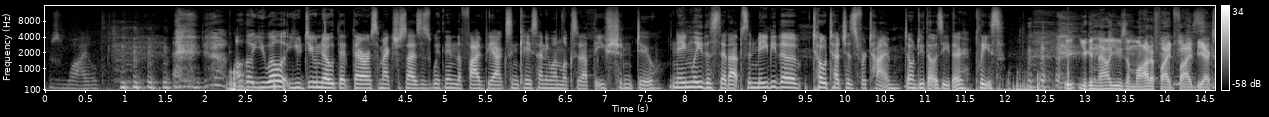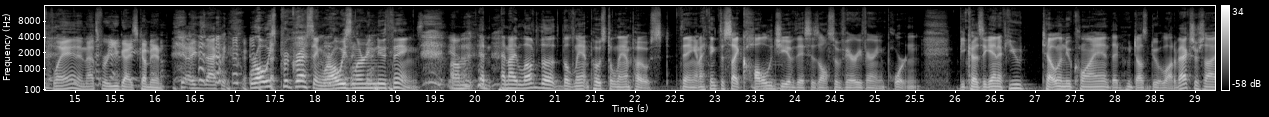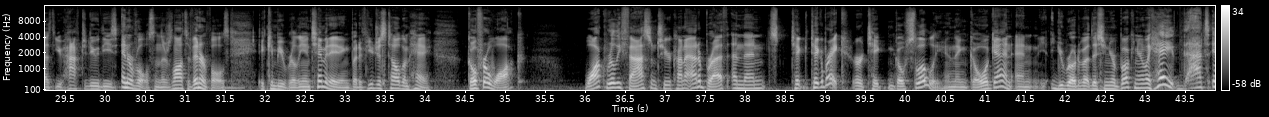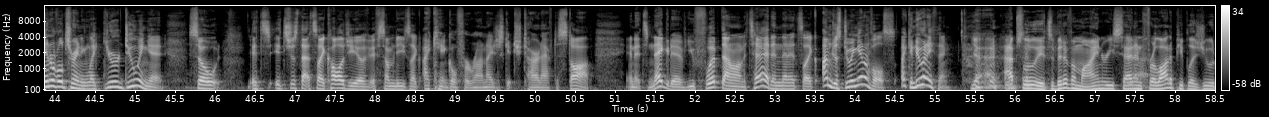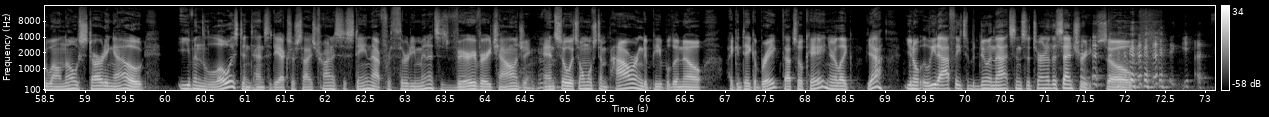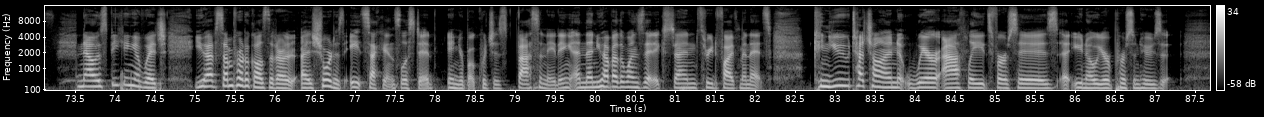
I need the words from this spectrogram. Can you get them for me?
was wild. Although you will, you do note that there are some exercises within the 5BX in case anyone looks it up that you shouldn't do, namely the sit ups and maybe the toe touches for time. Don't do those either, please. you, you, can now use a modified 5BX plan, and that's where you guys come in. Yeah, exactly. We're always progressing. We're always learning new things. Yeah. Um, and, and I love the the lamppost to lamppost thing, and I think the psychology of this is also very very important because again if you tell a new client that who doesn't do a lot of exercise you have to do these intervals and there's lots of intervals. Mm-hmm. It can be really intimidating but if you just tell them hey go for a walk. Walk really fast until you're kind of out of breath and then take take a break or take go slowly and then go again. And you wrote about this in your book and you're like hey that's interval training like you're doing it. So it's it's just that psychology of if somebody's like I can't go for a run I just get too tired I have to stop and it's negative, you flip that on its head, and then it's like, I'm just doing intervals. I can do anything. yeah, absolutely. It's a bit of a mind reset. Yeah. And for a lot of people, as you would well know, starting out, even the lowest intensity exercise, trying to sustain that for 30 minutes is very, very challenging. Mm-hmm. And so it's almost empowering to people to know I can take a break. That's okay. And you're like, yeah, you know, elite athletes have been doing that since the turn of the century. So. yes. Now, speaking of which, you have some protocols that are as short as eight seconds listed in your book, which is fascinating. And then you have other ones that extend three to five minutes. Can you touch on where athletes versus, uh, you know, your person who's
